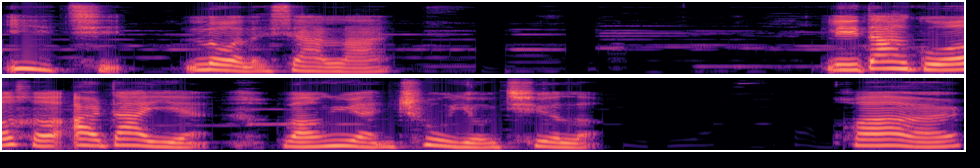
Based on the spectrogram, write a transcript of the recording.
一起落了下来。李大国和二大爷往远处游去了。花儿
